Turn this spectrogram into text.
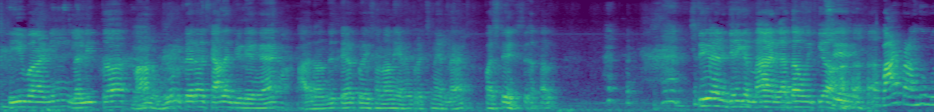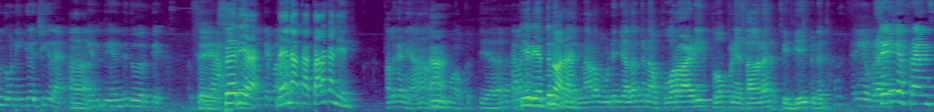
ஸ்ரீவாணி லலிதா நான் மூணு பேரும் சேலஞ்ச் வீடியோங்க அதில் வந்து தேர்ட் ப்ரைஸ் வந்தாலும் எனக்கு பிரச்சனை இல்லை. ஃபர்ஸ்ட் ஸ்ரீவாணி ஜெயிக்கணும்னா எனக்கு அதான் முக்கியம். வாழைப்பழம் வந்து உங்களுக்கு ஒண்ணு இங்க வச்சுக்கிறேன். எந்த எந்த இதுவும் இருக்கு? சரி. சரி. ஓகேப்பா. நைனா தலைக்காணி தலைகாணியா? பத்தியா? இரு வரேன். என்னால முடிஞ்ச அளவுக்கு நான் போராடி தோப்பனே தவிர சரி ஜெயிப்பினே சரிங்க ஃப்ரெண்ட்ஸ்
